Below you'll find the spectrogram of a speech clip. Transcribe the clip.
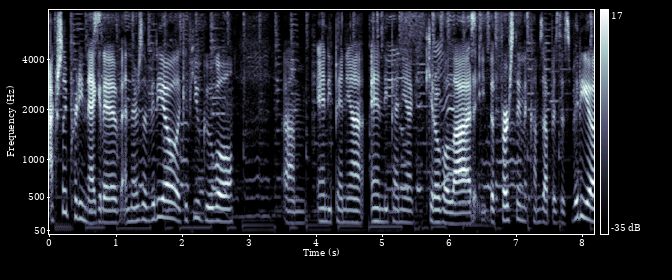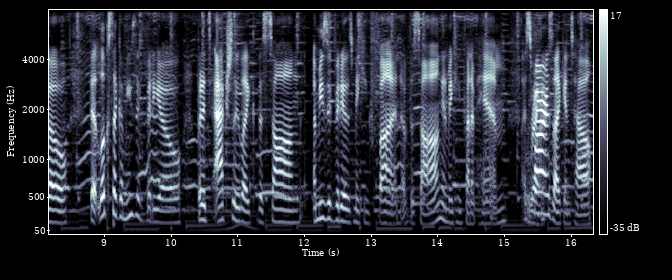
actually pretty negative. And there's a video, like if you Google um, Andy Pena, Andy Pena, Quiero Volar. The first thing that comes up is this video that looks like a music video, but it's actually like the song, a music video that's making fun of the song and making fun of him, as far as I can tell.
